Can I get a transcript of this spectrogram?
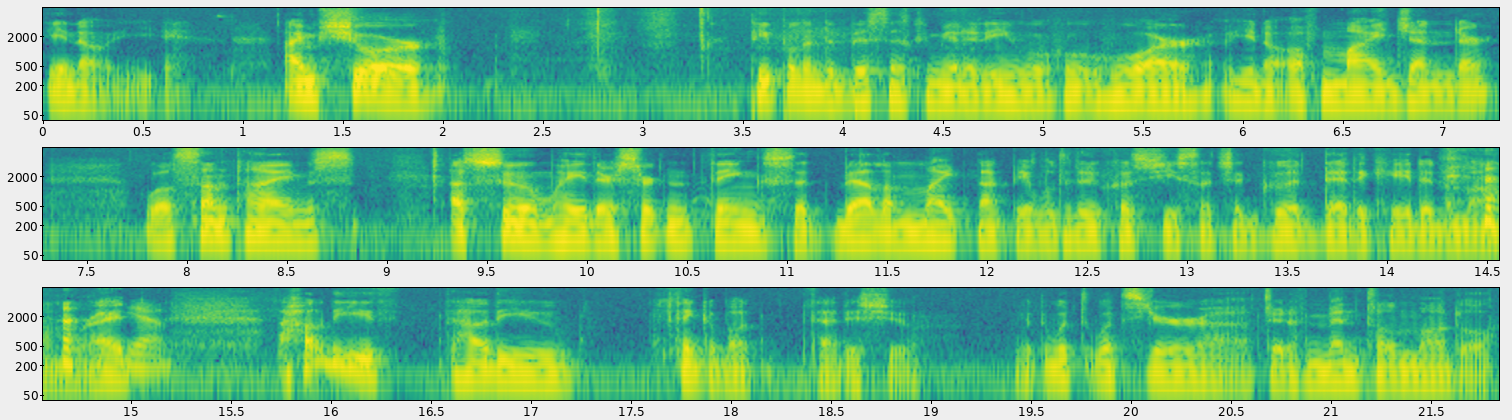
you know, I'm sure people in the business community who, who, who are you know of my gender will sometimes assume, hey, there's certain things that Bela might not be able to do because she's such a good, dedicated mom, right? Yeah. How do you how do you think about that issue? What, what what's your uh, sort of mental model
